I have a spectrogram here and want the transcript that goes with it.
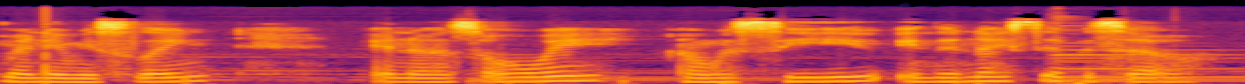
My name is Linh, And as always, I will see you in the next episode.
